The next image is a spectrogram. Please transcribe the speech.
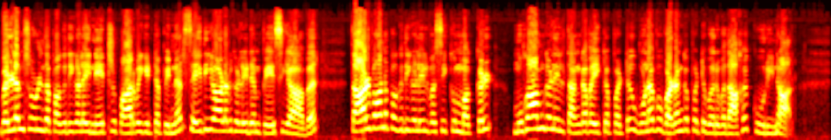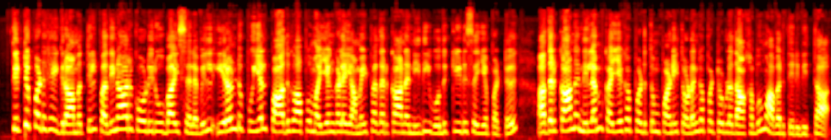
வெள்ளம் சூழ்ந்த பகுதிகளை நேற்று பார்வையிட்ட பின்னர் செய்தியாளர்களிடம் பேசிய அவர் தாழ்வான பகுதிகளில் வசிக்கும் மக்கள் முகாம்களில் தங்க வைக்கப்பட்டு உணவு வழங்கப்பட்டு வருவதாக கூறினார். திட்டுப்படுகை கிராமத்தில் பதினாறு கோடி ரூபாய் செலவில் இரண்டு புயல் பாதுகாப்பு மையங்களை அமைப்பதற்கான நிதி ஒதுக்கீடு செய்யப்பட்டு அதற்கான நிலம் கையகப்படுத்தும் பணி தொடங்கப்பட்டுள்ளதாகவும் அவர் தெரிவித்தார்.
